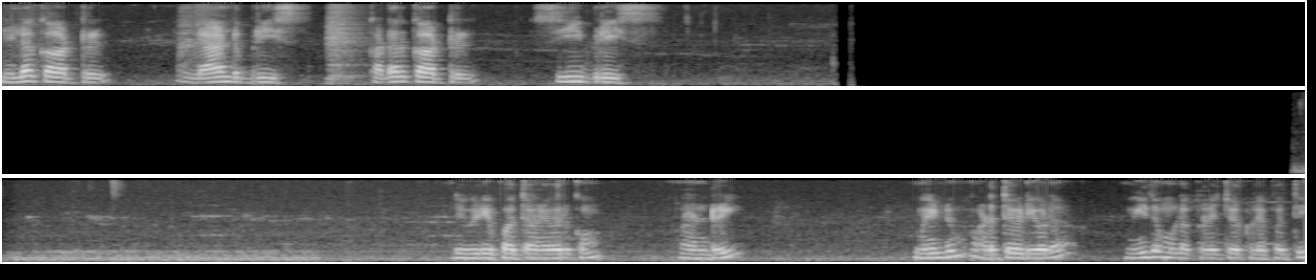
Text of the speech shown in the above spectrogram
நிலக்காற்று லேண்ட் பிரீஸ் கடற்காற்று சீ பிரீஸ் இந்த வீடியோ பார்த்த அனைவருக்கும் நன்றி. மீண்டும் அடுத்த வீடியோவில் மீதமுள்ள கலைச்சொற்களை பற்றி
